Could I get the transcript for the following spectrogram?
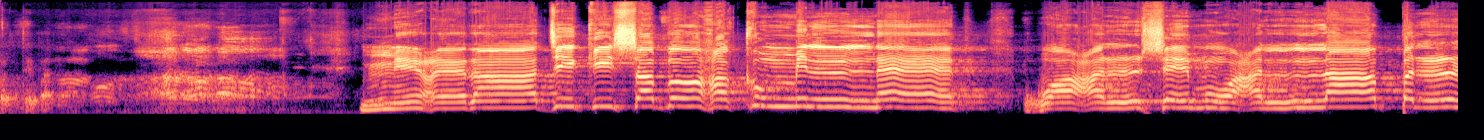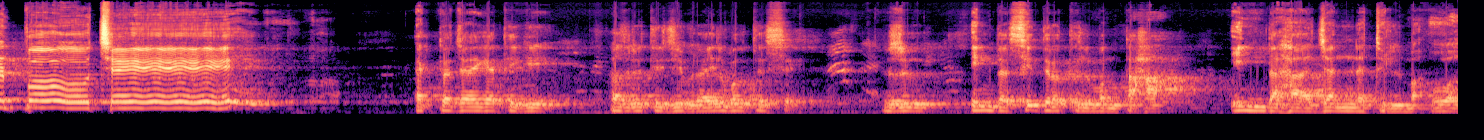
করতে পারি। মেরাজ কি সব হক মিলনে? ওয়ারশ মুআল্লা পর পৌঁছে একটা জায়গা থেকে হজরত জিব্রাইল বলতেছে হুজুর ইন্দা সিদরাতুল মুনতাহা ইন্দাহা জান্নাতুল মাওয়া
